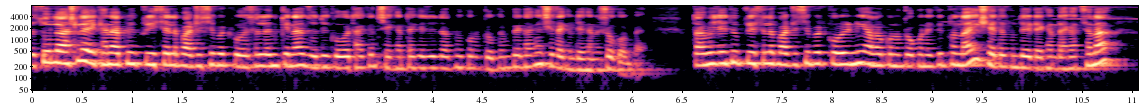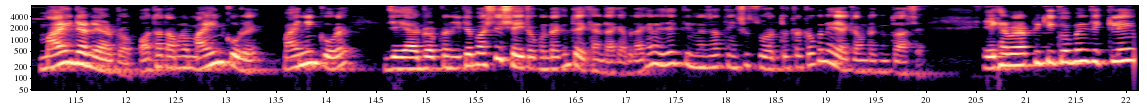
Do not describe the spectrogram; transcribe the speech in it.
তো চলে আসলে এখানে আপনি প্রি সেলে পার্টিসিপেট করেছিলেন কিনা, যদি করে থাকেন, সেখান থেকে যদি আপনি কোনো টোকেন পেয়ে থাকেন, সেটা কিন্তু এখানে শো করবে। তো আমি যেহেতু প্রি সেলে পার্টিসিপেট করিনি, আমার কোনো টোকেনে কিন্তু নাই সেটা কিন্তু এটা এখানে দেখাচ্ছে না। মাইন্ড অ্যান্ড এয়ারড্রপ অর্থাৎ আমরা মাইন্ড করে মাইনিং করে যে এয়ারড্রপটা নিতে পারছি, সেই টোকেনটা কিন্তু এখানে দেখাবে। দেখেন এই যে তিন হাজার তিনশো চুয়াত্তরটা টোকেন এই অ্যাকাউন্টটা কিন্তু আছে। এখানে আপনি কী করবেন? যে ক্লেম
